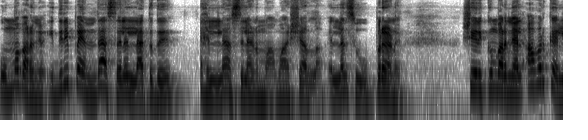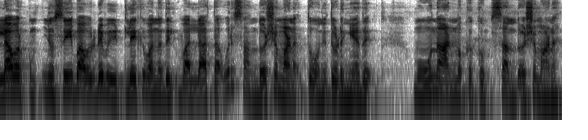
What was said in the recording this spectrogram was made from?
ഉമ്മ പറഞ്ഞു ഇതിലിപ്പോൾ എന്താ അസലല്ലാത്തത്? എല്ലാം അസലാണ് ഉമ്മ മാഷാ എല്ലാം സൂപ്പറാണ്. ശരിക്കും പറഞ്ഞാൽ അവർക്ക് എല്ലാവർക്കും നുസൈബ് അവരുടെ വീട്ടിലേക്ക് വന്നതിൽ വല്ലാത്ത ഒരു സന്തോഷമാണ് തോന്നി തുടങ്ങിയത്. മൂന്ന് ആൺമക്കും സന്തോഷമാണ്.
